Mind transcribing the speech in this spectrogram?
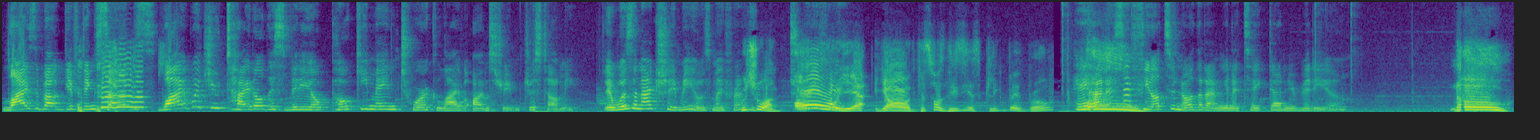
lies about gifting subs. Why would you title this video Pokimane Twerk Live on Stream? Just tell me. It wasn't actually me, it was my friend. Which one? Oh, yeah. Yo, this was the easiest clickbait, bro. Hey, how oh. does it oh. feel to know that I'm gonna take down your video? No!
